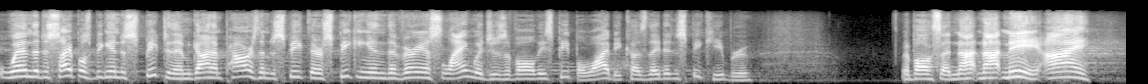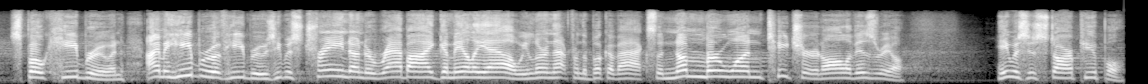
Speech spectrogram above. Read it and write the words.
when the disciples begin to speak to them, God empowers them to speak. They're speaking in the various languages of all these people. Why? Because they didn't speak Hebrew. The Paul said, not, not me. I spoke Hebrew. And I'm a Hebrew of Hebrews. He was trained under Rabbi Gamaliel. We learn that from the book of Acts, the number one teacher in all of Israel. He was his star pupil.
